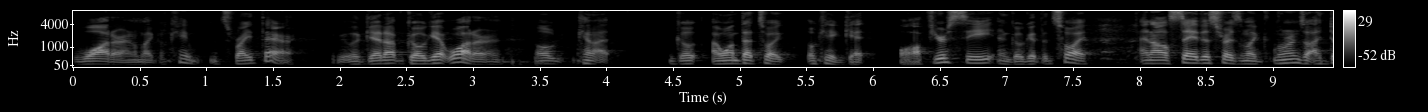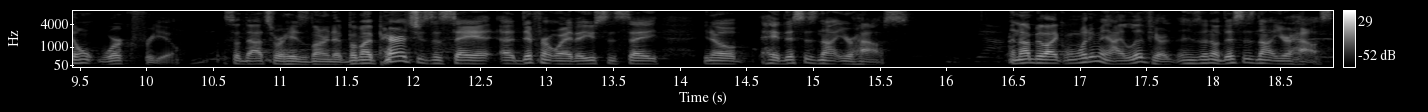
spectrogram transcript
water. And I'm like, okay, it's right there. Get up, go get water. Oh, can I? Go, I want that toy. Okay, get off your seat and go get the toy. And I'll say this phrase, I'm like, Lorenzo, I don't work for you. So that's where he's learned it. But my parents used to say it a different way. They used to say, you know, hey, this is not your house. Yeah. And I'd be like, well, what do you mean? I live here. And he said, no, this is not your house.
